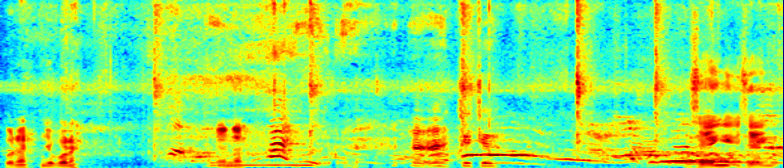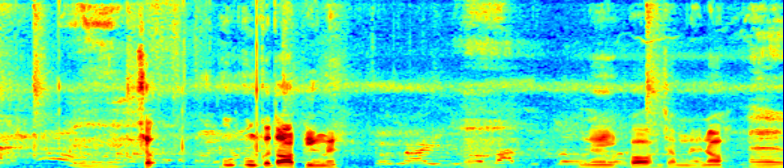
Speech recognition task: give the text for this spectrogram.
ปนนะอย่าปนนะนี่นะอะๆเจอเสียงเสียงชกอุ้งกระต่อพิงเลยนี่พอจำไหนเนาะๆเออ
